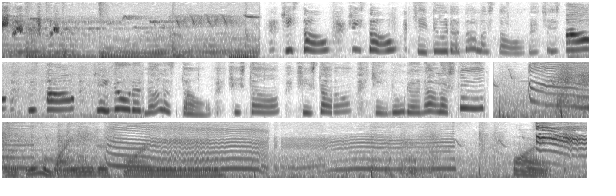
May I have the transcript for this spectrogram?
She stole, she stole, she do the dollar stole. She stole, she stole, she do the dollar stole. She stole, she stole, she do the dollar stole. You're being whiny this morning. What?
